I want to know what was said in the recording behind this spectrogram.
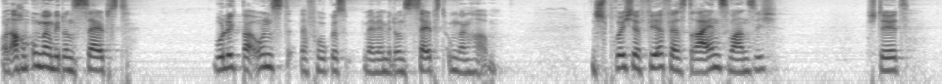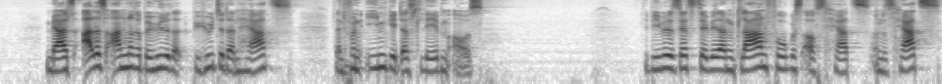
Und auch im Umgang mit uns selbst. Wo liegt bei uns der Fokus, wenn wir mit uns selbst Umgang haben? In Sprüche 4, Vers 23 steht, mehr als alles andere behüte, behüte dein Herz, denn von ihm geht das Leben aus. Die Bibel setzt dir wieder einen klaren Fokus aufs Herz. Und das Herz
